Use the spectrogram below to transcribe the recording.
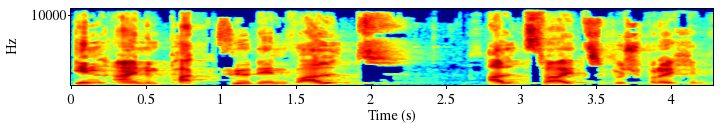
in einem Pakt für den Wald allzeit besprechen.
